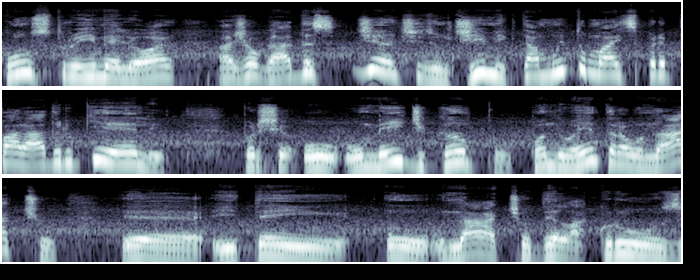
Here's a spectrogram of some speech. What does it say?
construir melhor as jogadas diante de um time que está muito mais preparado do que ele. Porque o, o meio de campo, quando entra o Nacho é, e tem o, Nacho, De La Cruz,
